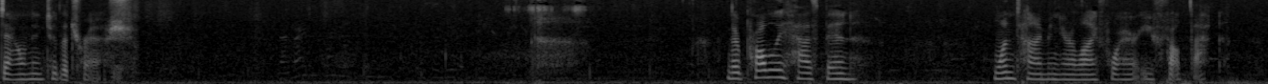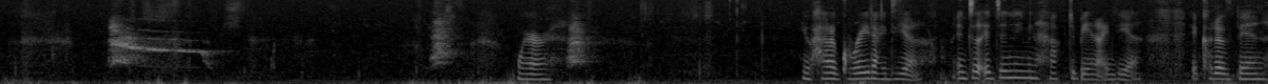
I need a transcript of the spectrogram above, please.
down into the trash. There probably has been one time in your life where you felt that? Where you had a great idea. It, it didn't even have to be an idea, it could have been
